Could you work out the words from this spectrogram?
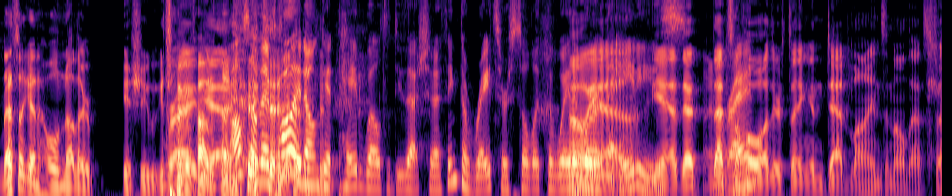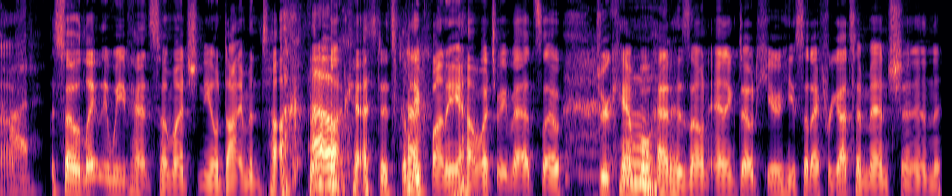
That's like a whole nother issue we could talk Right, about. yeah. Also, they probably don't get paid well to do that shit. I think the rates are still like the way they Oh were yeah, in the eighties. yeah. That that's Right? a whole other thing, and deadlines and all that stuff. God. So lately, we've had so much Neil Diamond talk on the Oh. podcast. It's really funny how much we've had. So Drew Campbell had his own anecdote here. He said, "I forgot to mention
